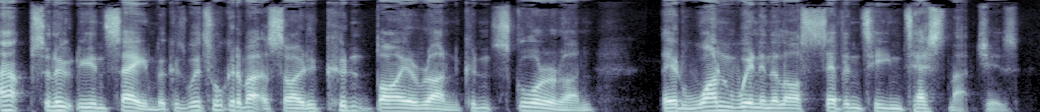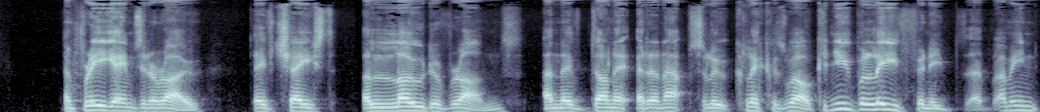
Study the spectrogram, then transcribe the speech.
absolutely insane because we're talking about a side who couldn't buy a run, couldn't score a run. They had one win in the last 17 test matches. And three games in a row, they've chased a load of runs and they've done it at an absolute click as well. Can you believe, Finney? I mean,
